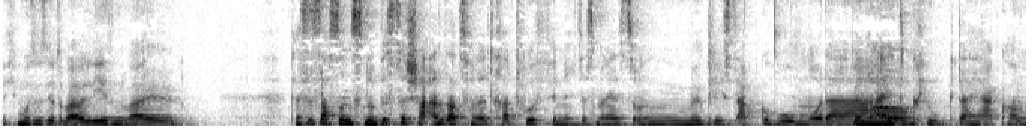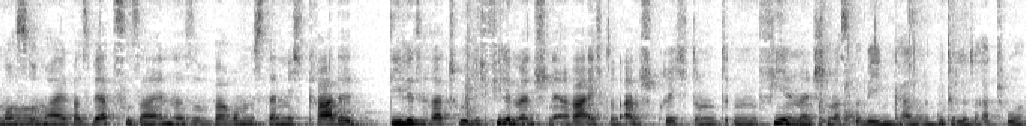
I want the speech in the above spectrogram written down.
ich muss es jetzt aber lesen, weil das ist auch so ein snobistischer Ansatz von Literatur, finde ich, dass man jetzt unmöglichst abgehoben oder genau. altklug daherkommen genau. muss, um halt was wert zu sein. Also warum ist dann nicht gerade die Literatur, die viele Menschen erreicht und anspricht und in vielen Menschen was bewegen kann, eine gute Literatur?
